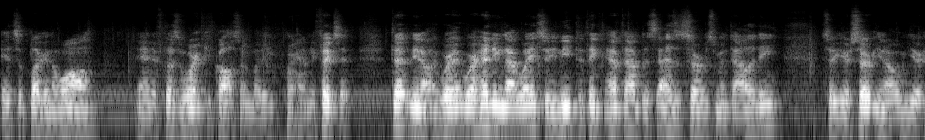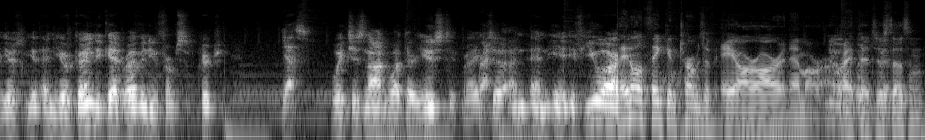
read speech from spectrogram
it's a plug in the wall, and if it doesn't work, you call somebody and you fix it. The- you know, we're, we're heading that way, so you need to think, have to have this as a service mentality. So you're, ser- you know, you're, you're, you and you're going to get revenue from subscription Yes. which is not what they're used to, right? Right. So, and, and if you are, They don't think in terms of ARR and MRR, No, right? but- that just doesn't.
